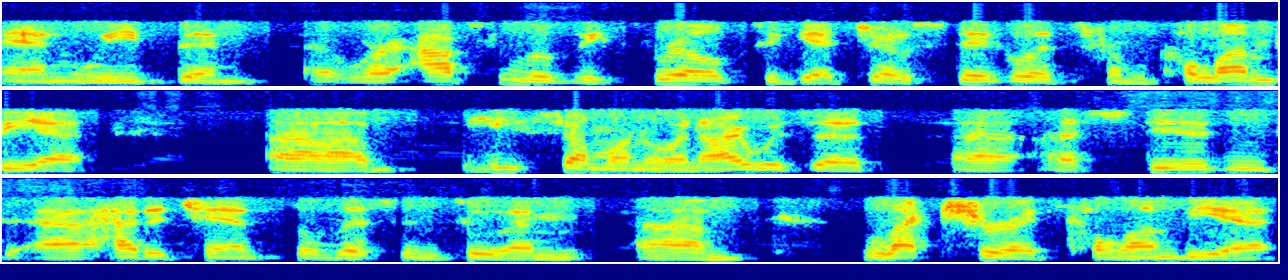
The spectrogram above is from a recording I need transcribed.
And we've been, we're absolutely thrilled to get Joe Stiglitz from Columbia. Um, he's someone when I was a, a student, uh, had a chance to listen to him um, lecture at Columbia.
